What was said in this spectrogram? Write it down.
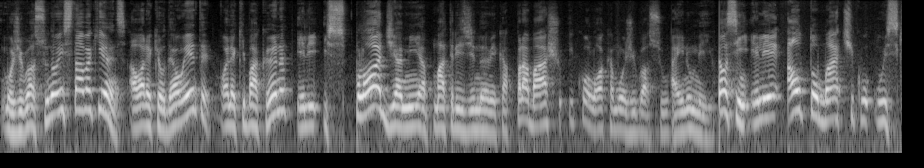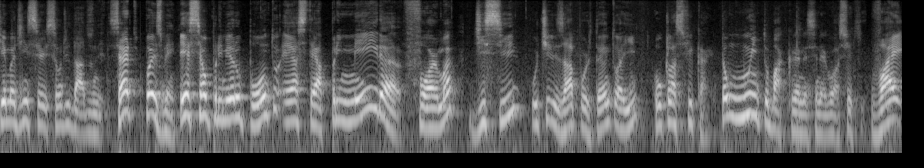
Mogi Guaçu não estava aqui antes. A hora que eu der o Enter, olha que bacana, ele explode a minha matriz dinâmica para baixo e coloca Mogi Guaçu aí no meio. Então assim, ele automático o esquema de inserção de dados nele, certo? Pois bem, esse é o primeiro ponto, esta é a primeira forma de se utilizar, portanto, aí o classificar. Então muito bacana esse negócio aqui. Vai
